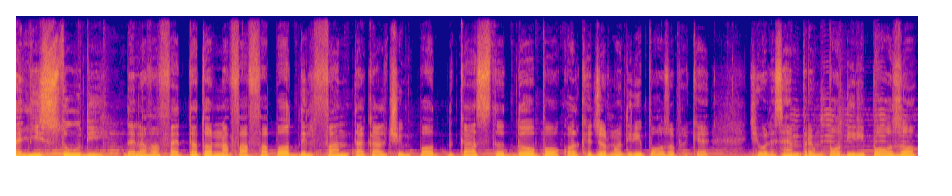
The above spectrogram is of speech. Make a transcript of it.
Dagli studi della Faffetta torna Faffa Pod, il Fantacalcio in podcast dopo qualche giorno di riposo perché ci vuole sempre un po' di riposo,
